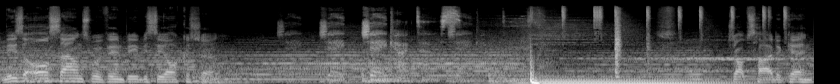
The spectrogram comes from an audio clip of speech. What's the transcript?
And these are all sounds within BBC Orchestra. J, J, Jay Cactus. Drops hard again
